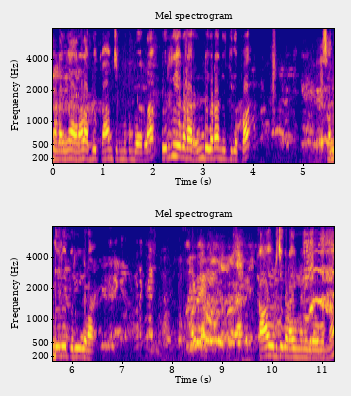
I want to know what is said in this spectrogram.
மாட்டாங்க அதனால அப்படியே காமிச்சிட்டு மட்டும் போயிடலாம். பெரிய கடை ரெண்டு கடை நிற்கிதப்பா சந்தையிலே பெரிய கடை. காய் அடிச்ச கடாயின்னு நினைக்கிற ஒண்ணு.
